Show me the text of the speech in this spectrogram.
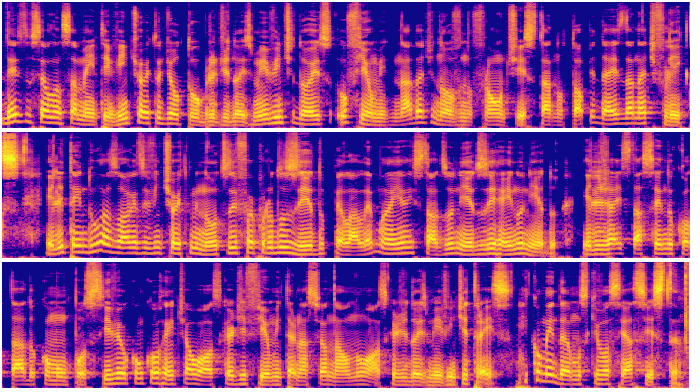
Desde o seu lançamento em 28 de outubro de 2022, o filme Nada de Novo no Front está no top 10 da Netflix. Ele tem 2 horas e 28 minutos e foi produzido pela Alemanha, Estados Unidos e Reino Unido. Ele já está sendo cotado como um possível concorrente ao Oscar de filme internacional no Oscar de 2023. Recomendamos que você assista.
